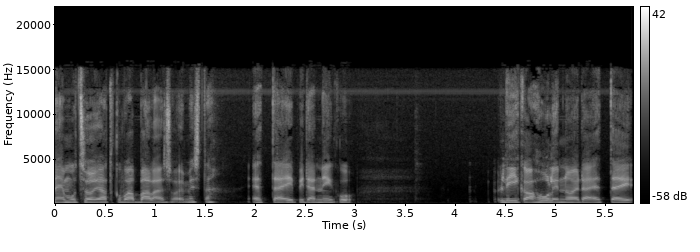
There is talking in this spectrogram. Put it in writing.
näin, mutta se on jatkuvaa balansoimista, että ei pidä niinku liikaa hulinoida, ettei,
